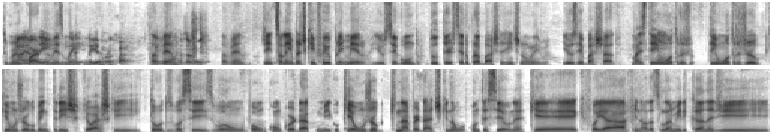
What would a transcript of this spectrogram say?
terminou Ah, em quarto nem, mesmo, né? nem lembro, cara. Tá vendo? Tá vendo? A gente só lembra de quem foi o primeiro e o segundo. Do terceiro pra baixo a gente não lembra. E os rebaixados. Mas tem um outro tem um outro jogo que é um jogo bem triste, que eu acho que todos vocês vão, vão concordar comigo, que é um jogo que na verdade que não aconteceu, né? Que é que foi a final da Sul-Americana de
